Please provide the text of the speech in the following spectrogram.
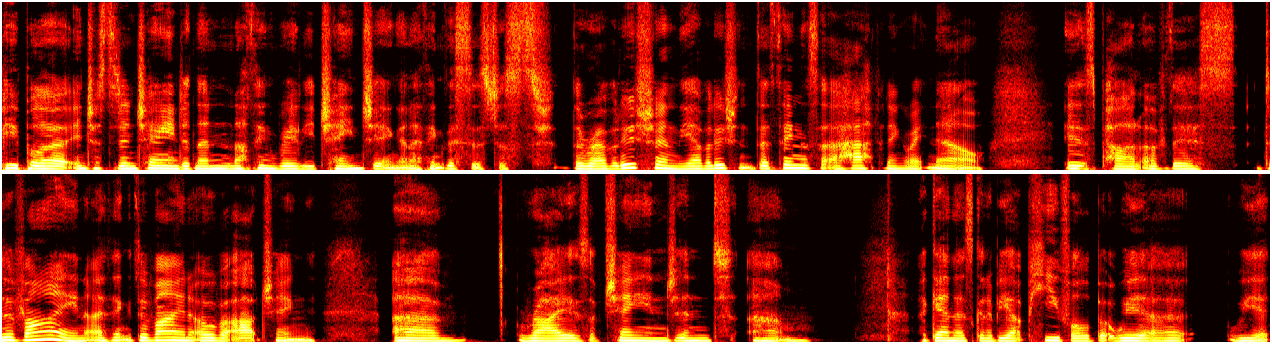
people are interested in change and then nothing really changing. And I think this is just the revolution, the evolution, the things that are happening right now is part of this divine, I think, divine overarching um, rise of change. And um, again, there's going to be upheaval, but we uh, we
